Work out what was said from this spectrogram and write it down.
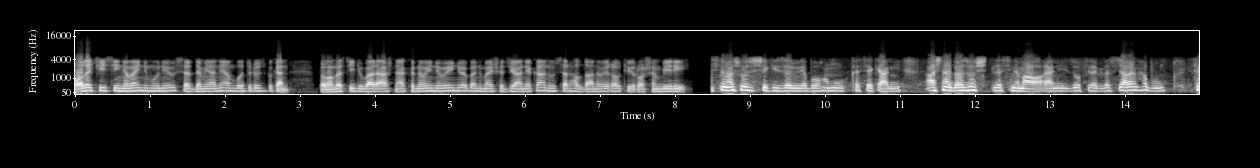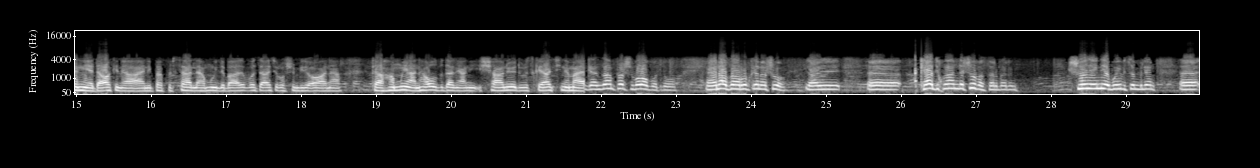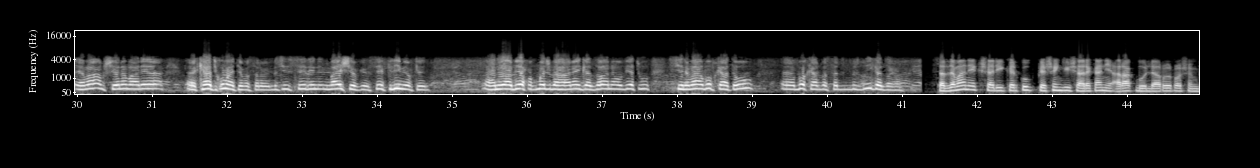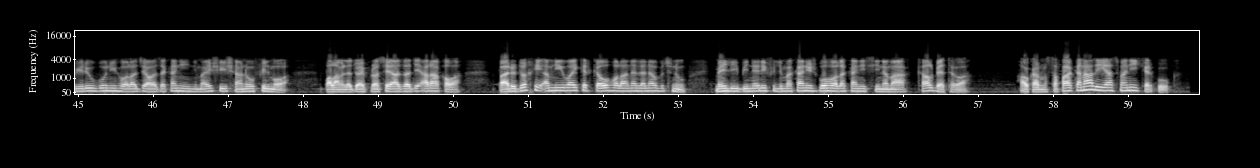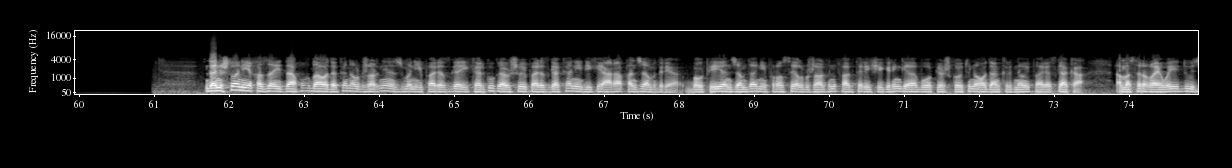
هۆڵێکی سینەمای نمونەی و سەردەمیانەیان بۆ دروست بکەن بەمەبەستی دووبارە ئاشناکردنەوەی نەوەی نوێ بە نمایشە جیهانەکان و سەرهەڵدانەوەی ڕەوتی ڕۆشنبیری سینەماش وەرزشێکی زەرورە بۆ هەموو کەسێکانی ئاشنای بە زۆر شت لە سینەماوە ینی زۆر فرەبی بەس جاران هەبوو سەر نیە داواکەن ینی پەپرسان لە هەمووی لەبار وەزارەتی ڕۆشنبیری ئەوانە کە هەمویان هەوڵ بدەن ینی شانوێ دروستکەیان سینەما گەنجان پرش بەڵاو بۆتەوە نازان ڕووبکەنە شۆ ینی کاتی خۆیان لە شۆ بەسەر بەرن شوێنێک نییە بۆی بچم بلێن ئێمە ئەم شوێنەمانەیە کاتی خۆمان تێ بەسەرەوەین بچین سێرین مای شێ بکەین سێ فلیمێ بکەین ئەنیا بێ حکومەش بەهارای گەزانەوە بێت و سینەما بۆ بکاتەوە و بۆ کار بەسەر بزنی گەنجەکان سەردەمانێک شاری کەرکک پێشەنگی شارەکانی عێراق بوو لە ڕووی ڕۆشنبیری و بوونی هۆڵە جیاوازەکانی نمایشی شانۆ و فیلمەوە بەڵام لە دوای پرۆسەی ئازادی عێراقەوە بارودۆخی ئەمنی وای کرد کە ئەو هۆڵانە لەناو بچن و مەیلی بینەری فیلمەکانیش بۆ هۆڵەکانی سینەما کاڵ بێتەوە هاوکار مستەفا کەناڵی یاسمانی کەرکک دانیشتوانی قەزای داقوق داوا دەکەن هەڵبژاردنی ئەنجومەنی پارێزگای کەرکک هاوشێوەی پارێزگاکانی دیکەی عراق ئەنجام بدرێ بەو پێی ئەنجامدانی پرۆسی هەڵبژاردن فاکتەرێکی گرنگە بۆ پێشکەوتن و ئەودانکردنەوەی پارێزگاکە ئەمە سەر ڕێوەی دوو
